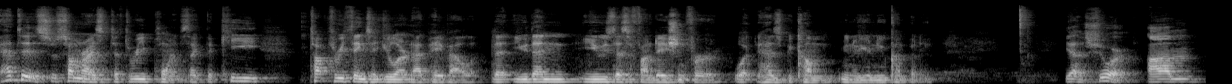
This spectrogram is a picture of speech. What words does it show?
had to summarize it to three points, like the key top three things that you learned at PayPal that you then used as a foundation for what has become, you know, your new company. Yeah, sure. Um,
